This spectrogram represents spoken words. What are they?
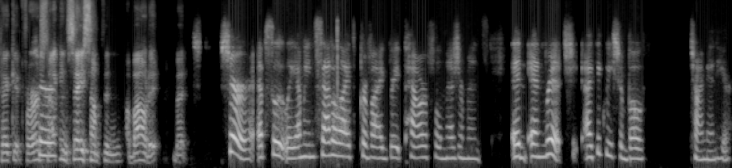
take it first? Sure. I can say something about it, but Sure, absolutely. I mean, satellites provide great powerful measurements. And, and Rich, I think we should both chime in here.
